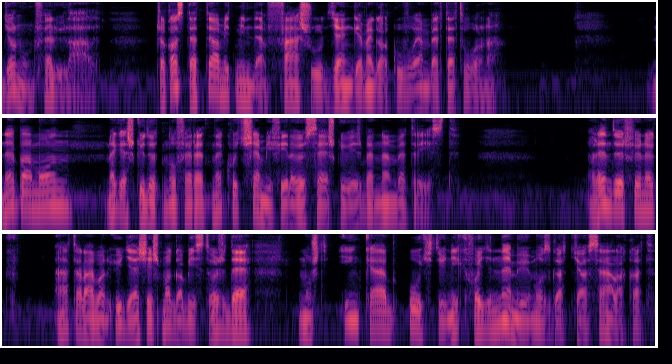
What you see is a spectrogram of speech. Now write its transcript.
gyanún felül áll. Csak azt tette, amit minden fásult, gyenge, megalkuvó ember tett volna. Nebamon megesküdött Noferetnek, hogy semmiféle összeesküvésben nem vett részt. A rendőrfőnök általában ügyes és magabiztos, de most inkább úgy tűnik, hogy nem ő mozgatja a szálakat.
